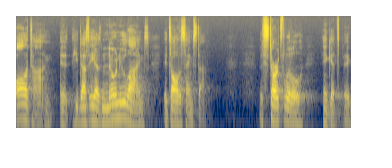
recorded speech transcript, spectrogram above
all the time. It, he, does, he has no new lines, it's all the same stuff. It starts little and gets big.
